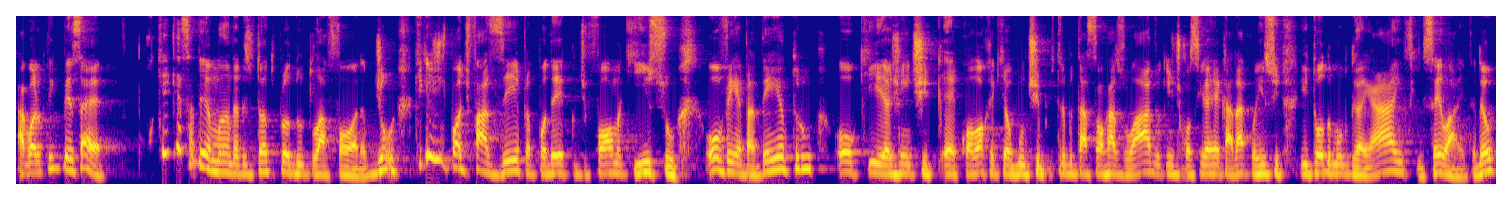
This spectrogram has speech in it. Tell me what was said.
Agora, o que tem que pensar é, por que, que essa demanda de tanto produto lá fora? O que, que a gente pode fazer para poder, de forma que isso ou venha para dentro, ou que a gente é, coloque aqui algum tipo de tributação razoável, que a gente consiga arrecadar com isso e, e todo mundo ganhar, enfim, sei lá, entendeu?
